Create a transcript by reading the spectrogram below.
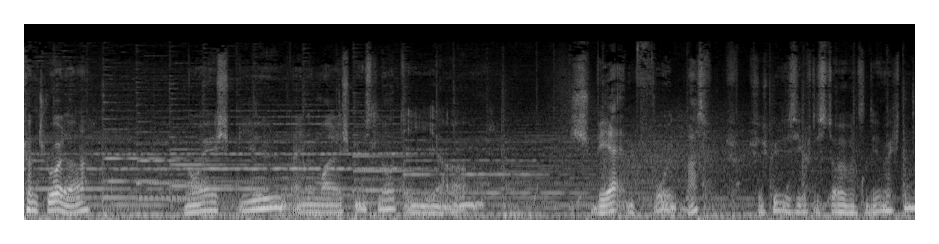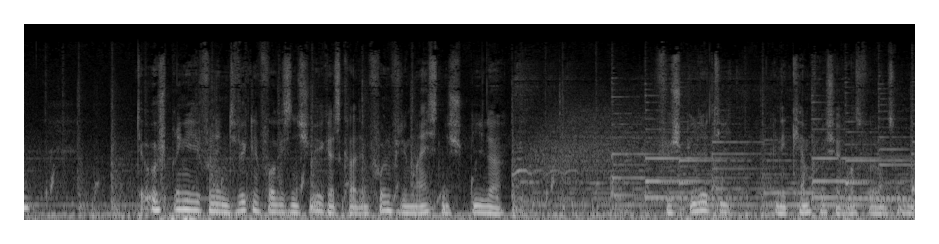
Controller. Neues Spiel, ein normaler Spielslot, ja. Schwer empfohlen. Was? Für Spiele, die sich auf die Story konzentrieren möchten? Der ursprüngliche von den Entwicklern vorgesehene Schwierigkeitsgrad empfohlen für die meisten Spieler. Für Spiele, die eine kämpferische Herausforderung suchen.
